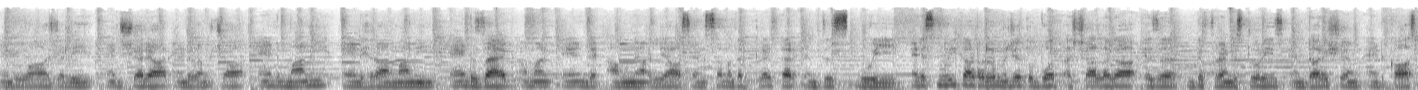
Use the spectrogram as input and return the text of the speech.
and Wahaj Ali and Sharar and ramsha and mani and Hira Mani and Zahid Ahmed and Amna Ilyas and some other character in this movie. And this movie का ट्रेलर मुझे तो बहुत अच्छा लगा is different stories and direction and cast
